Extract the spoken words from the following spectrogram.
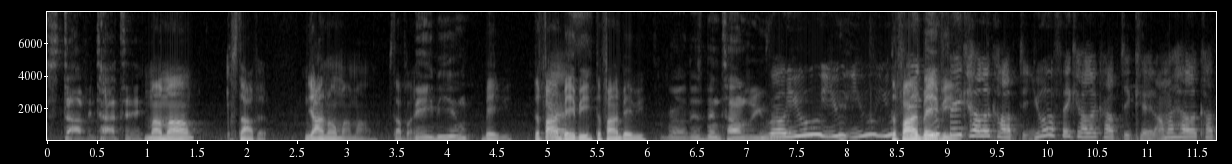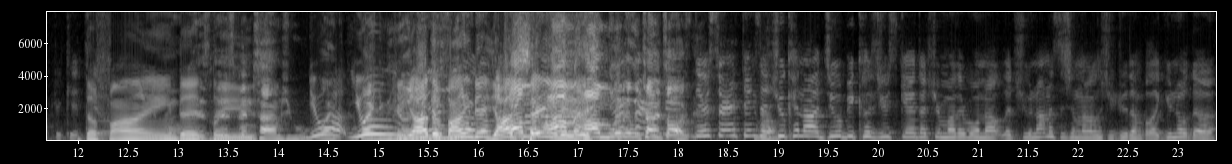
Stop it, Tate. My mom, stop it. Y'all know my mom. Stop playing. Baby, you, Baby. Define Yes. baby. Define baby. bro. There's been times where you. Bro, you you you you Define fake, baby. You fake helicopter. You a fake helicopter kid. I'm a helicopter kid. Define Bro, it, there's, there's been please. times you. You like, are- you- like, Can know, y'all like, define it? Y'all I'm, saying I'm, it. I'm There's literally certain trying to talk. things- There's certain things Bro. that you cannot do because you're scared that your mother will not let you. Not necessarily not let you do them, but like you know the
